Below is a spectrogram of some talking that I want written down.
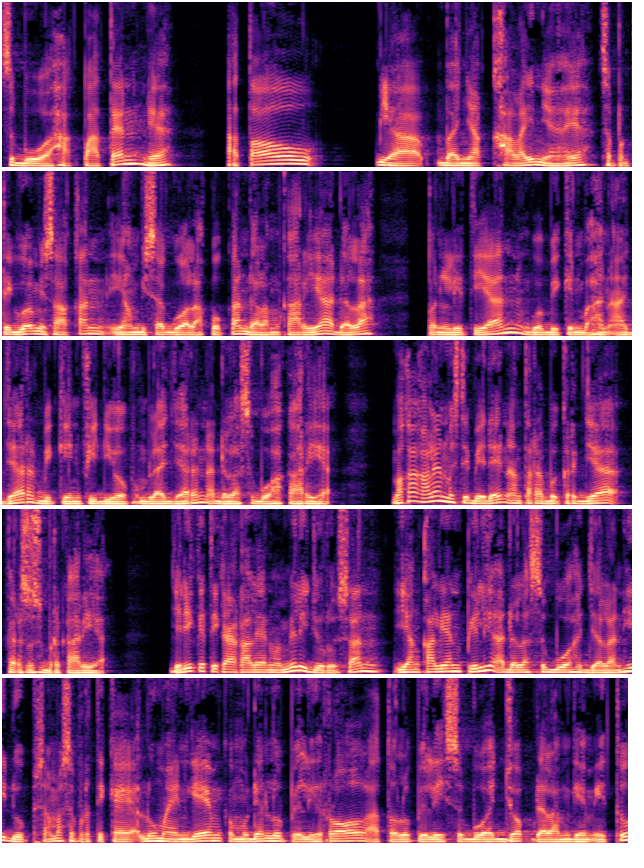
sebuah hak paten ya, atau ya banyak hal lainnya ya. Seperti gue misalkan yang bisa gue lakukan dalam karya adalah penelitian, gue bikin bahan ajar, bikin video pembelajaran adalah sebuah karya. Maka kalian mesti bedain antara bekerja versus berkarya. Jadi ketika kalian memilih jurusan, yang kalian pilih adalah sebuah jalan hidup, sama seperti kayak lu main game, kemudian lu pilih role atau lu pilih sebuah job dalam game itu,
